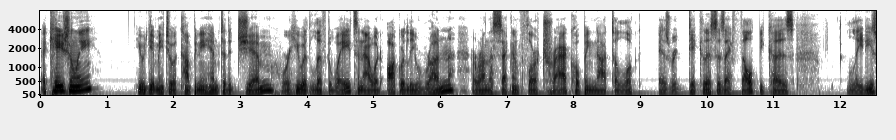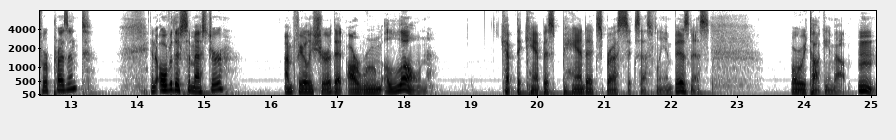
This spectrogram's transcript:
Occasionally, he would get me to accompany him to the gym where he would lift weights and I would awkwardly run around the second floor track, hoping not to look as ridiculous as I felt because ladies were present. And over the semester, I'm fairly sure that our room alone kept the campus Panda Express successfully in business. What were we talking about? Mm,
